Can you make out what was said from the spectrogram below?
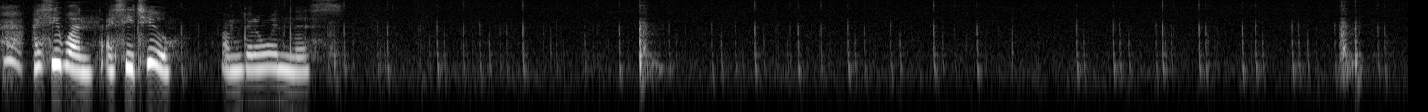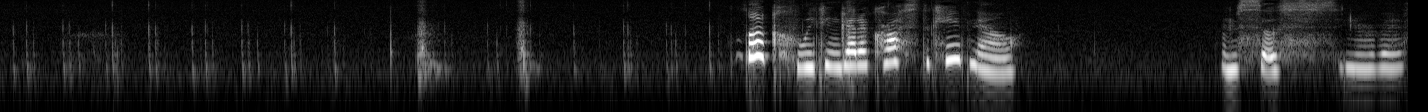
I see one. I see two. I'm gonna win this. Look, we can get across the cave now. I'm so nervous.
